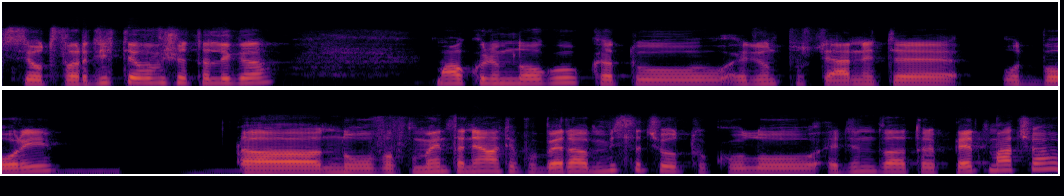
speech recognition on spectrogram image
се утвърдихте във Висшата лига, малко или много, като един от постоянните отбори, а, но в момента нямате победа. Мисля, че от около 1, 2, 3, 5 мача,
